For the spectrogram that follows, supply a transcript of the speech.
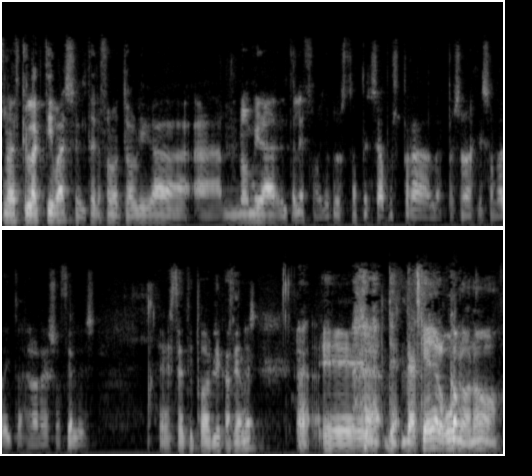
una vez que lo activas, el teléfono te obliga a no mirar el teléfono. Yo creo que está pensado pues, para las personas que son adictas a las redes sociales, este tipo de aplicaciones. Eh, de, aquí hay alguno, ¿no?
